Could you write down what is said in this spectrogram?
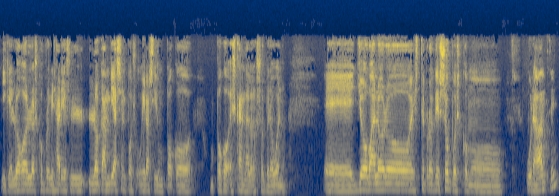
y que luego los compromisarios lo cambiasen, pues hubiera sido un poco, un poco escandaloso. Pero bueno, eh, yo valoro este proceso pues como un avance,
